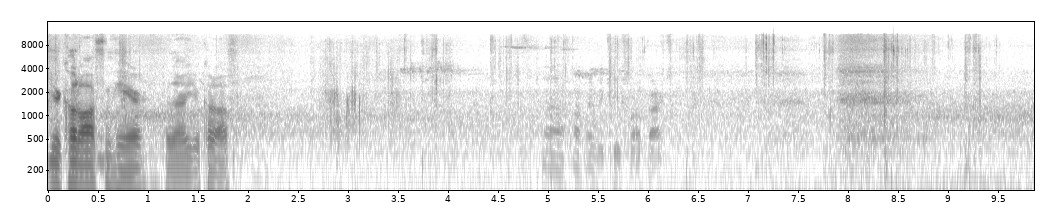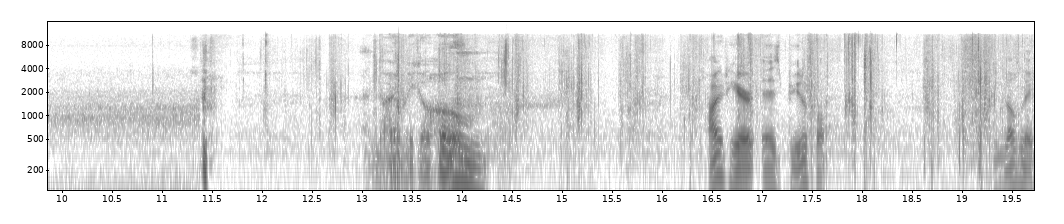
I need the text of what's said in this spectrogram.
you're cut off from here to there. You're cut off. Oh, no, not maybe too far back. Go home. Out here is beautiful. Lovely.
